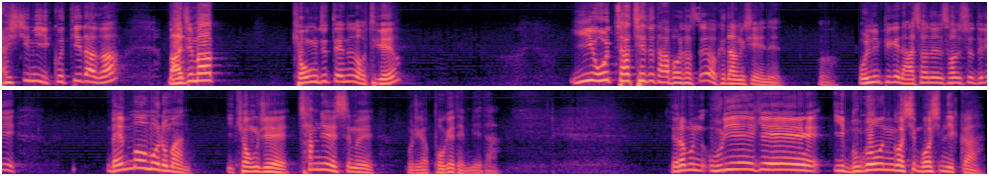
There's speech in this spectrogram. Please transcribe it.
열심히 입고 뛰다가 마지막 경주 때는 어떻게 해요? 이 옷 자체도 다 벗었어요. 그 당시에는. 어. 올림픽에 나서는 선수들이 맨몸으로만 이 경주에 참여했음을 우리가 보게 됩니다. 여러분, 우리에게 이 무거운 것이 무엇입니까?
